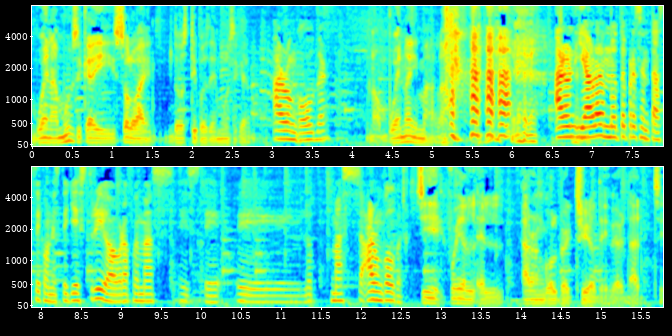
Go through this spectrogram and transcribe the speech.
buena música y solo hay dos tipos de música, Aaron Goldberg. No buena y mala. Aaron, y ahora no te presentaste con este Jazz Trio, ahora fue más, este, eh, lo- más Aaron Goldberg. sí, fue el, el Aaron Goldberg Trio de verdad, sí.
